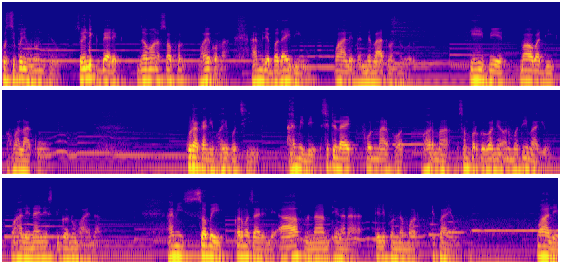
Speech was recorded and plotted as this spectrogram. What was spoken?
खुसी पनि हुनुहुन्थ्यो। सैनिक ब्यारेक जगाउन सफल भएकोमा हामीले बधाई दियौँ। उहाँले धन्यवाद भन्नुभयो। केही बेर माओवादी हमलाको कुराकानी भएपछि हामीले सेटेलाइट फोन मार्फत घरमा सम्पर्क गर्ने अनुमति माग्यौँ। उहाँले नाइनेस्ती गर्नु भएन। हामी सबै कर्मचारीले आफ्नो नाम ठेगाना टेलिफोन नम्बर टिपायौँ। उहाँले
